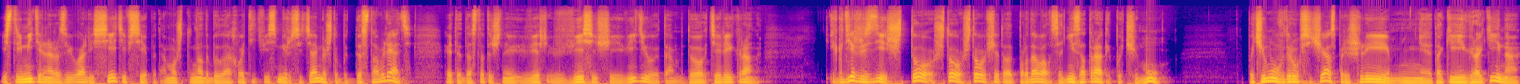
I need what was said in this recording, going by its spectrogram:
И стремительно развивались сети все, потому что надо было охватить весь мир сетями, чтобы доставлять это достаточно весящее видео там до телеэкрана. И где же здесь? Что, что, что вообще-то продавалось? Одни затраты. Почему? Почему вдруг сейчас пришли такие игроки на,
